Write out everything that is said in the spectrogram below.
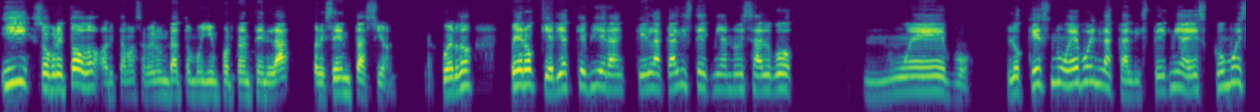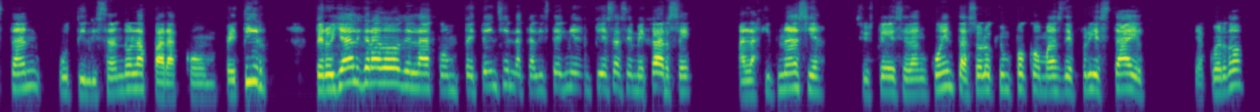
y sobre todo, ahorita vamos a ver un dato muy importante en la presentación, ¿de acuerdo? Pero quería que vieran que la calistecnia no es algo nuevo. Lo que es nuevo en la calistecnia es cómo están utilizándola para competir. Pero ya el grado de la competencia en la calistecnia empieza a asemejarse a la gimnasia, si ustedes se dan cuenta, solo que un poco más de freestyle. ¿De acuerdo?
